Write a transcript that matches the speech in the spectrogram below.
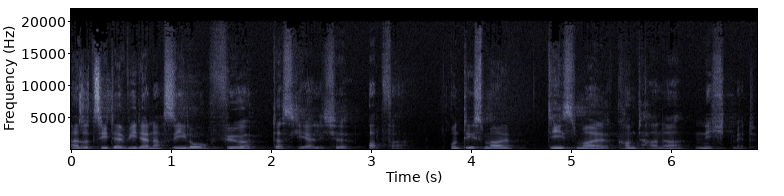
Also zieht er wieder nach Silo für das jährliche Opfer. Und diesmal, diesmal kommt Hannah nicht mit.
